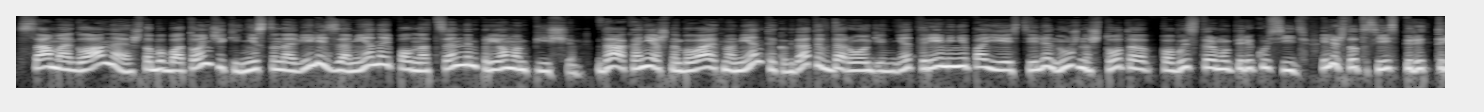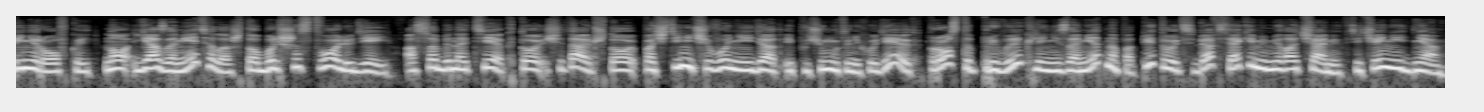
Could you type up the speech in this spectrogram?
Самое главное, чтобы батончики не становились заменой полноценным приемом пищи. Да, конечно, бывают моменты, когда когда ты в дороге, нет времени поесть, или нужно что-то по-быстрому перекусить, или что-то съесть перед тренировкой. Но я заметила, что большинство людей, особенно те, кто считают, что почти ничего не едят и почему-то не худеют, просто привыкли незаметно подпитывать себя всякими мелочами в течение дня.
